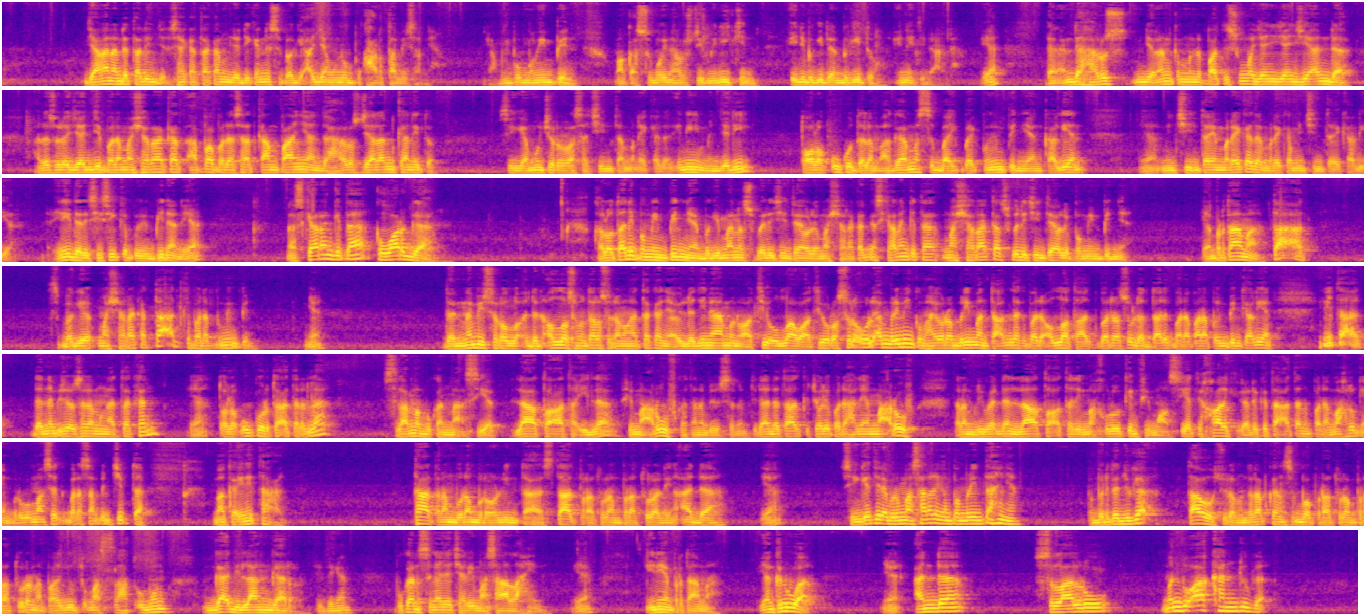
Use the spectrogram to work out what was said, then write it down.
jangan Anda tadi saya katakan menjadikan ini sebagai ajang menumpuk harta misalnya. Yang mampu memimpin, maka semua ini harus dimiliki. Ini begitu dan begitu. Ini tidak ada. Ya. Dan Anda harus menjalankan menepati semua janji-janji Anda. Anda sudah janji pada masyarakat apa pada saat kampanye Anda harus jalankan itu. Sehingga muncul rasa cinta mereka. Dan ini menjadi tolok ukur dalam agama sebaik-baik pemimpin yang kalian ya, mencintai mereka dan mereka mencintai kalian. Ini dari sisi kepemimpinan ya. Nah sekarang kita ke warga. Kalau tadi pemimpinnya bagaimana supaya dicintai oleh masyarakatnya, sekarang kita masyarakat supaya dicintai oleh pemimpinnya. Yang pertama, taat. Sebagai masyarakat taat kepada pemimpin. Ya. Dan Nabi SAW dan Allah SWT sudah mengatakan ya ayyuhalladzina amanu atiiu Allah wa atiiu Rasul uli amri minkum hai orang beriman taatlah kepada Allah taat kepada Rasul dan taat kepada para pemimpin kalian. Ini taat. Dan Nabi SAW mengatakan ya tolak ukur taat adalah selama bukan maksiat. La ta'ata illa fi ma'ruf kata Nabi SAW. Tidak ada taat kecuali pada hal yang ma'ruf. Dalam riwayat dan la ta'ata li makhlukin fi maksiati khaliq. Tidak ada ketaatan pada makhluk yang berbuat maksiat kepada sang pencipta. Maka ini taat taat rambu-rambu lalu lintas, taat peraturan-peraturan yang ada, ya, sehingga tidak bermasalah dengan pemerintahnya. Pemerintah juga tahu sudah menerapkan sebuah peraturan-peraturan apalagi untuk maslahat umum nggak dilanggar, gitu kan? Bukan sengaja cari masalah ini, ya. Ini yang pertama. Yang kedua, ya, Anda selalu mendoakan juga,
